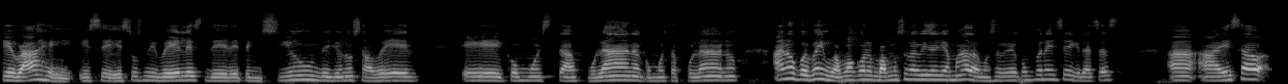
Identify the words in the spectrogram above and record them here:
que baje ese, esos niveles de, de tensión, de yo no saber, eh, cómo está fulana, cómo está fulano. Ah, no, pues ven, vamos a, vamos a una videollamada, vamos a una videoconferencia y gracias a, esa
